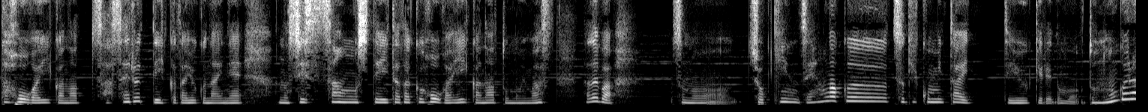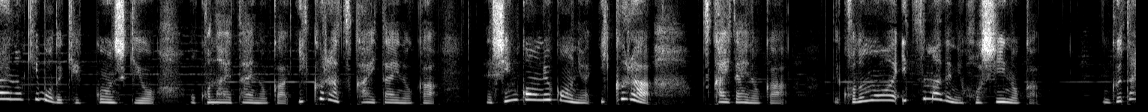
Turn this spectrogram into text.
た方がいいかな。させるって言い方は良くないね。あの、資産をしていただく方がいいかなと思います。例えば、その、貯金全額つぎ込みたいって言うけれども、どのぐらいの規模で結婚式を行いたいのか、いくら使いたいのか、新婚旅行にはいくら使いたいのか、で子供はいつまでに欲しいのか、具体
